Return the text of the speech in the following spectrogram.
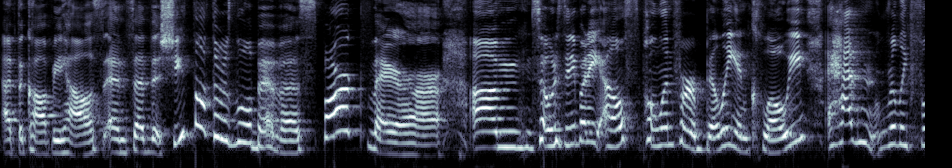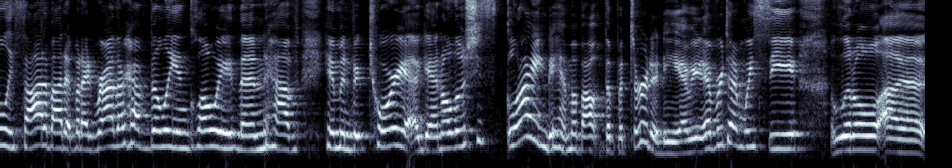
at the coffee house and said that she thought there was a little bit of a spark there. Um, so is anybody else pulling for Billy and Chloe? I hadn't really fully thought about it, but I'd rather have Billy and Chloe than have him and Victoria again, although she's lying to him about the paternity. I mean, every time we see little uh,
